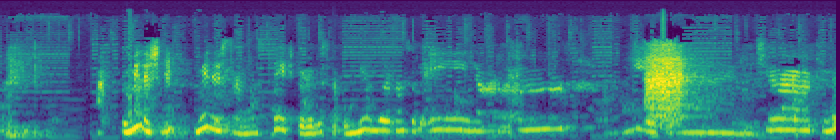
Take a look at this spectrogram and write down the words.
うん、あ、梅主ね。梅主さんのステーキとロブスター、海を盛り感する。いいなぁ。いいですね。ちは昨日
